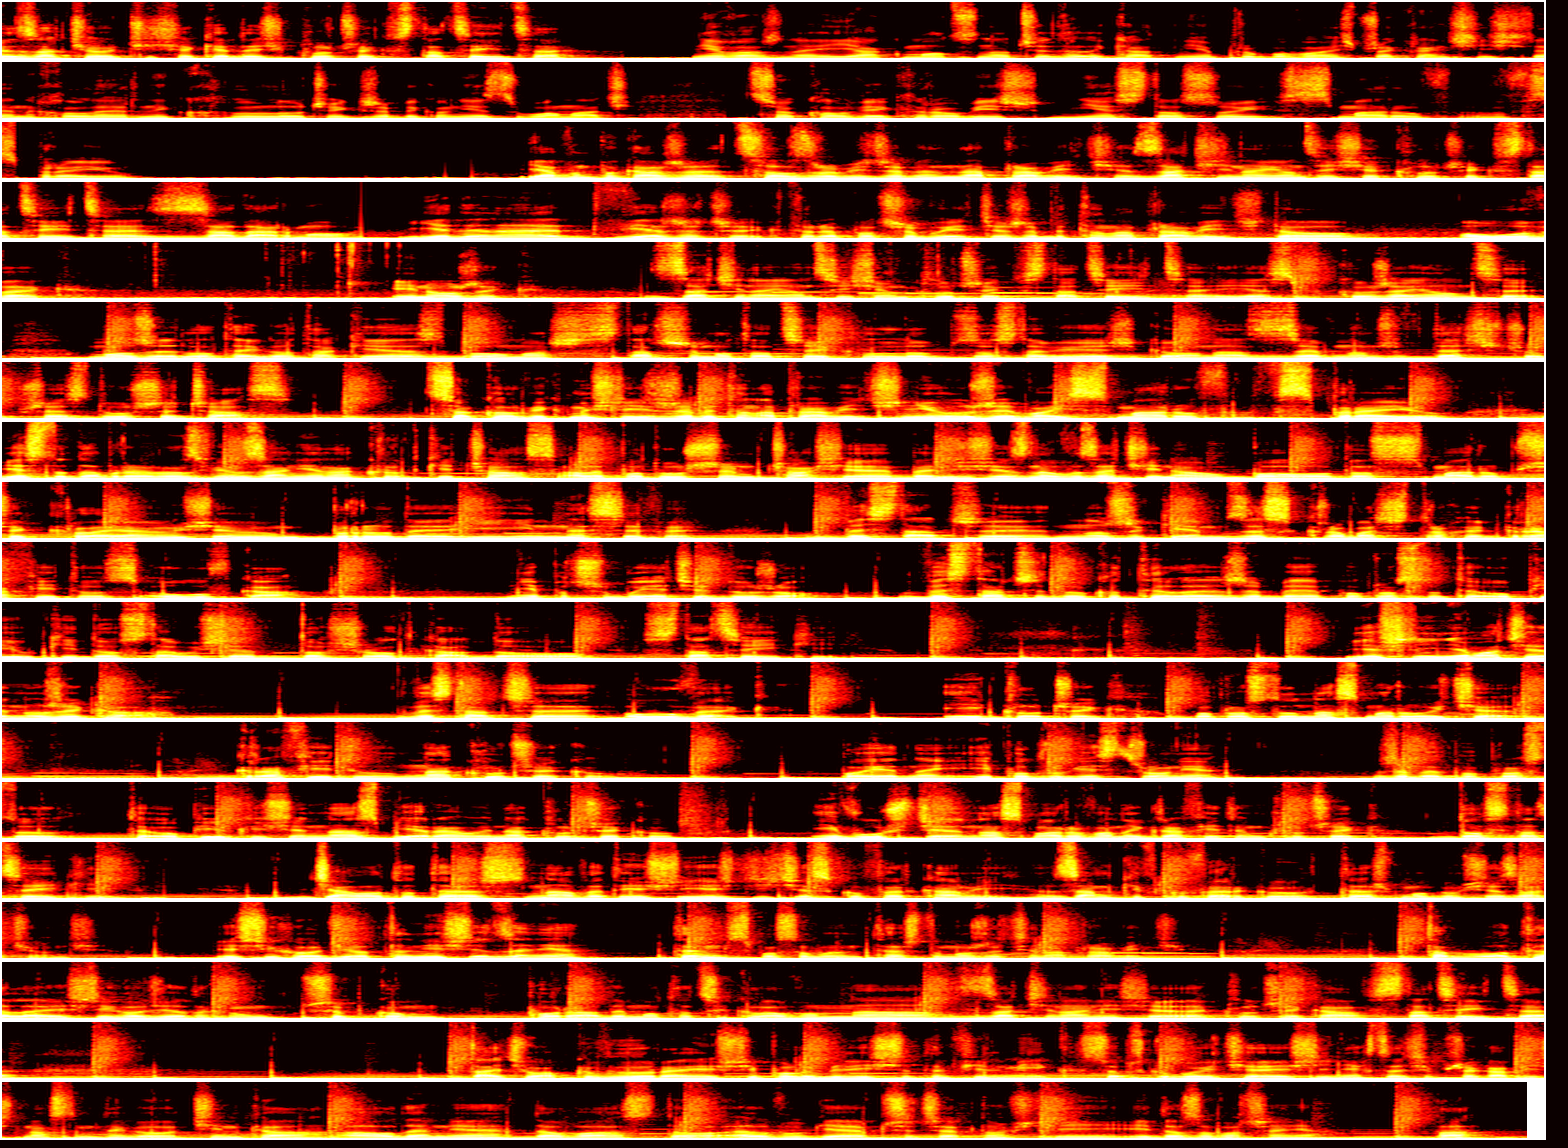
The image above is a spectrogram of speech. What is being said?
Czy zaciął ci się kiedyś kluczyk w stacyjce? Nieważne jak mocno czy delikatnie próbowałeś przekręcić ten cholerny kluczyk, żeby go nie złamać, cokolwiek robisz, nie stosuj smarów w sprayu. Ja wam pokażę, co zrobić, żeby naprawić zacinający się kluczyk w stacyjce za darmo. Jedyne dwie rzeczy, które potrzebujecie, żeby to naprawić, to ołówek i nożyk. Zacinający się kluczyk w stacyjce jest wkurzający. Może dlatego tak jest, bo masz starszy motocykl lub zostawiłeś go na zewnątrz w deszczu przez dłuższy czas. Cokolwiek myślisz, żeby to naprawić, nie używaj smarów w sprayu. Jest to dobre rozwiązanie na krótki czas, ale po dłuższym czasie będzie się znowu zacinał, bo do smaru przyklejają się brudy i inne syfy. Wystarczy nożykiem zeskrobać trochę grafitu z ołówka. Nie potrzebujecie dużo. Wystarczy tylko tyle, żeby po prostu te opiłki dostały się do środka, do stacyjki. Jeśli nie macie nożyka, wystarczy ołówek i kluczyk. Po prostu nasmarujcie grafitu na kluczyku po jednej i po drugiej stronie, żeby po prostu te opiłki się nazbierały na kluczyku i włóżcie nasmarowany grafitem kluczyk do stacyjki. Działa to też nawet jeśli jeździcie z kuferkami. Zamki w kuferku też mogą się zaciąć. Jeśli chodzi o tylnie siedzenie, tym sposobem też to możecie naprawić. To było tyle, jeśli chodzi o taką szybką poradę motocyklową na zacinanie się kluczyka w stacyjce. Dajcie łapkę w górę, jeśli polubiliście ten filmik. Subskrybujcie, jeśli nie chcecie przegapić następnego odcinka. A ode mnie do Was to LWG przyczepności i do zobaczenia. Pa!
